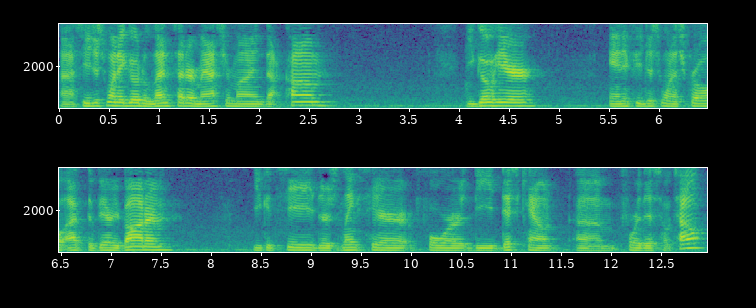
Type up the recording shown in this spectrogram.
Uh, so you just want to go to lendsettermastermind.com. You go here, and if you just want to scroll at the very bottom, you can see there's links here for the discount um, for this hotel.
